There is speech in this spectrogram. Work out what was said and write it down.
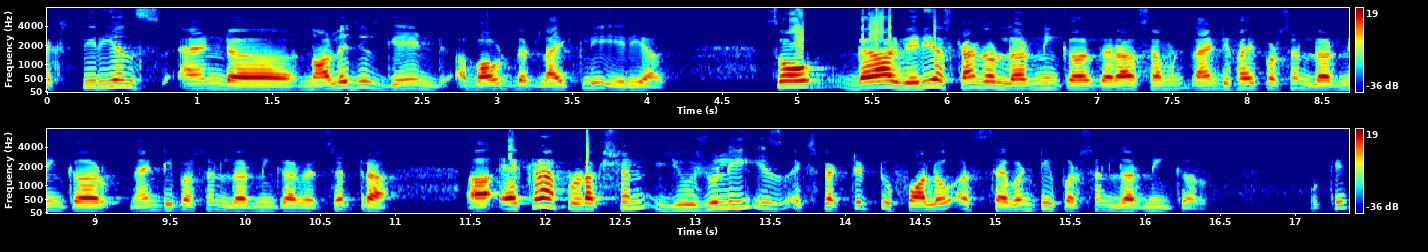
experience and uh, knowledge is gained about the likely areas. So, there are various kinds of learning curves, there are some 95 percent learning curve, 90 percent learning curve etc. Uh, aircraft production usually is expected to follow a 70 percent learning curve. Okay.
